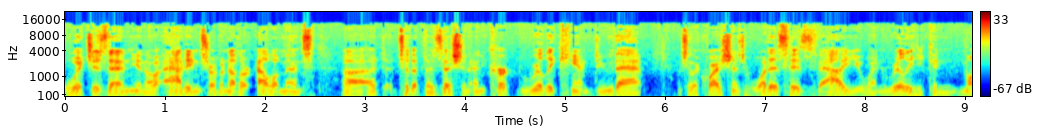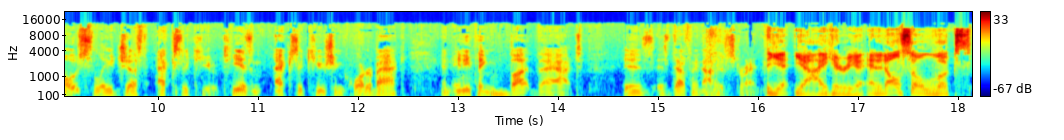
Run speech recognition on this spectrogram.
which is then you know adding sort of another element uh, to the position. And Kirk really can't do that. And so the question is, what is his value when really he can mostly just execute? He is an execution quarterback, and anything mm-hmm. but that is is definitely not his strength. Yeah, yeah, I hear you. And it also looks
